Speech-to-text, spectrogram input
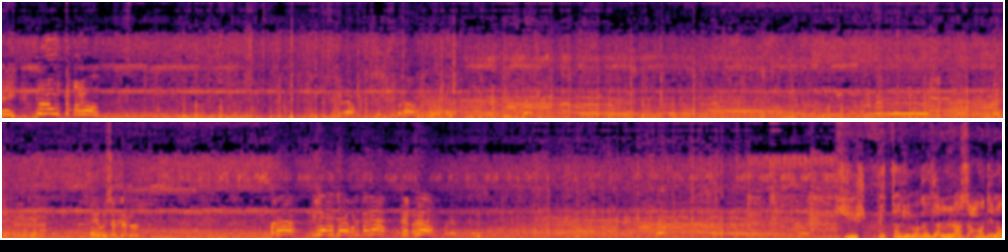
ಹೇ ಬರೋ ಹುಡ್ಕ ಬರೋ. ಏ ಹುಷಾರ್ ಕಣ್ರು. ಬರ ಇಲ್ಲೇ ಇದೆ ಹುಡ್ಕನ ಎಷ್ಟು ತಗ್ಲಿ ಮಗ ಎಲ್ಲ ಸಮಾಧಿನೂ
